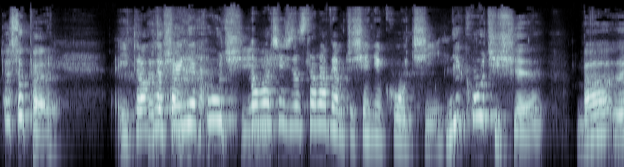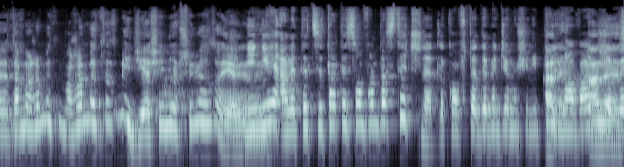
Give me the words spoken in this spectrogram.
to super. I trochę no to się tak- nie kłóci. No właśnie się zastanawiam, czy się nie kłóci. Nie kłóci się, bo e, to możemy, możemy to zmienić. Ja się nie przywiązuję. Nie, nie, ale te cytaty są fantastyczne, tylko wtedy będziemy musieli Ale, pilnować, ale żeby...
